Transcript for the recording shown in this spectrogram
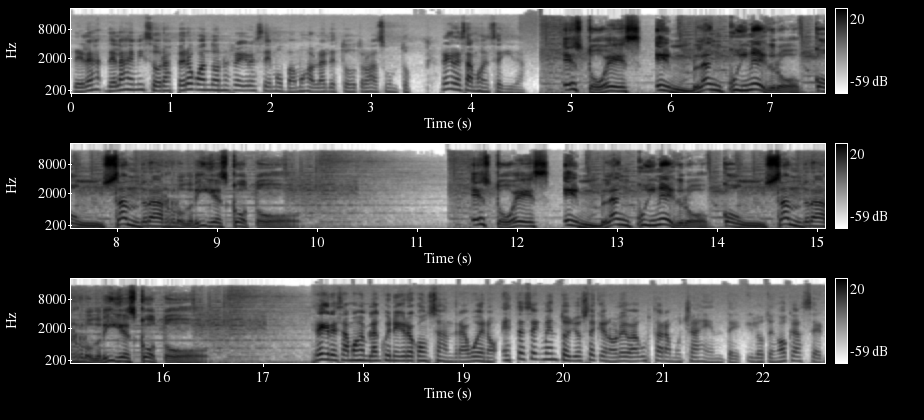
de, de las emisoras, pero cuando nos regresemos vamos a hablar de estos otros asuntos. Regresamos enseguida. Esto es En Blanco y Negro con Sandra Rodríguez Coto. Esto es En Blanco y Negro con Sandra Rodríguez Coto. Regresamos en blanco y negro con Sandra. Bueno, este segmento yo sé que no le va a gustar a mucha gente y lo tengo que hacer,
